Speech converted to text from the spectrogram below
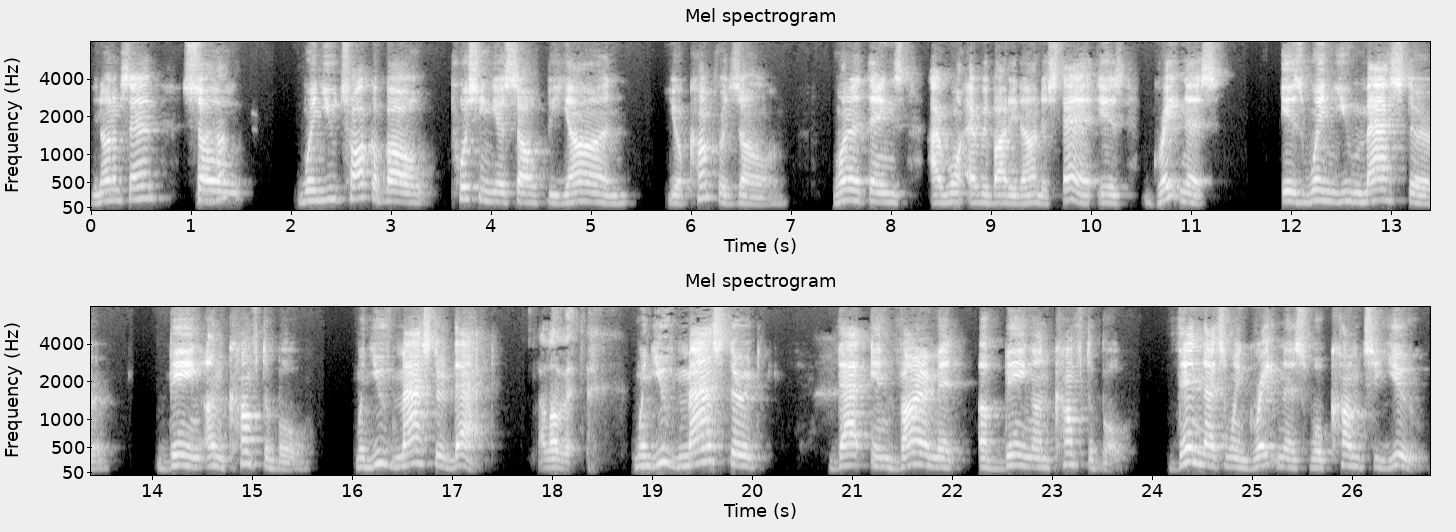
You know what I'm saying? So Uh-huh. when you talk about pushing yourself beyond your comfort zone, one of the things I want everybody to understand is greatness is when you master being uncomfortable. When you've mastered that, I love it. when you've mastered that environment of being uncomfortable, then that's when greatness will come to you.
